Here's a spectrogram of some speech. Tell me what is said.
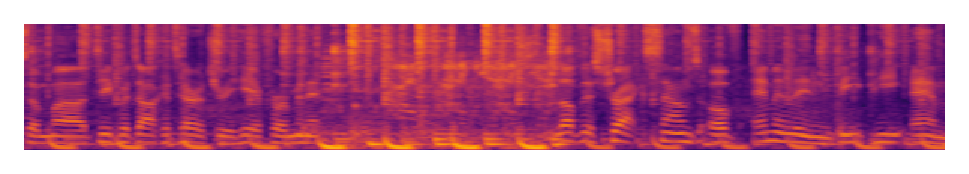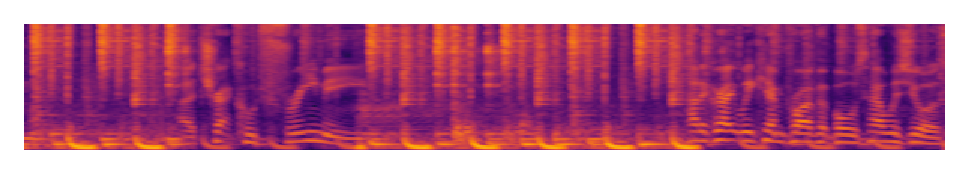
Some uh, deeper, darker territory here for a minute. Love this track, sounds of Emmeline BPM, a track called Free Me. Had a great weekend, Private Balls. How was yours?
